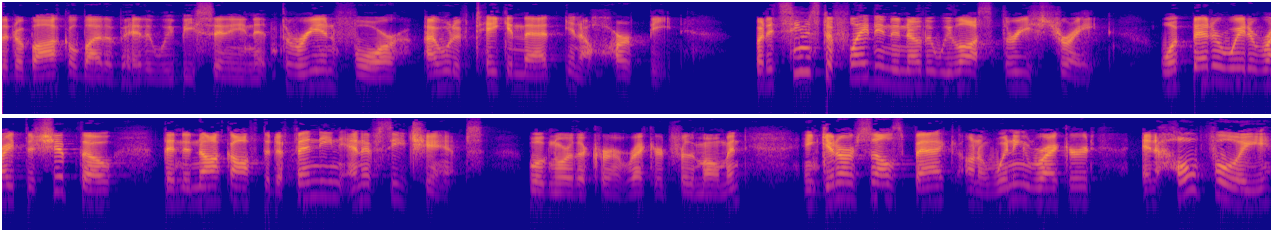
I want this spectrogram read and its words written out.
The debacle by the Bay that we'd be sitting at three and four, I would have taken that in a heartbeat. But it seems deflating to know that we lost three straight. What better way to right the ship, though, than to knock off the defending NFC champs? We'll ignore their current record for the moment and get ourselves back on a winning record and hopefully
